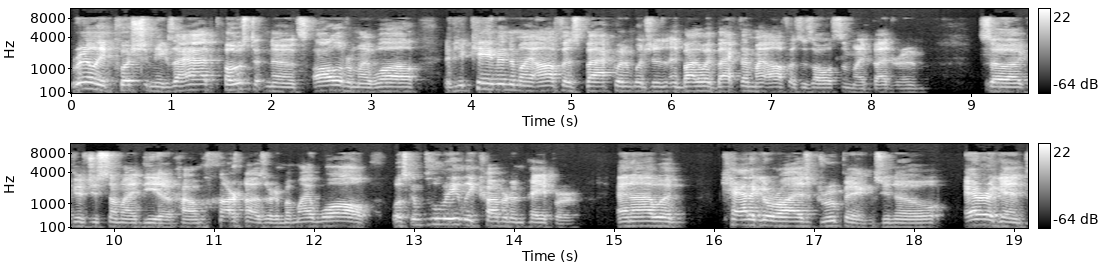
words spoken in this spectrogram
really pushing me because I had post-it notes all over my wall. If you came into my office back when, which is, and by the way, back then my office is also my bedroom. So it gives you some idea of how hard I was working. But my wall was completely covered in paper, and I would categorize groupings. You know, arrogant,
